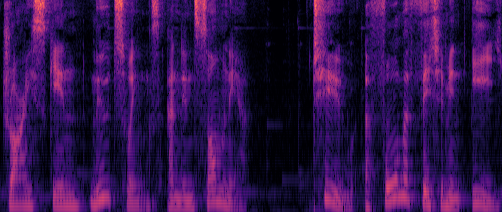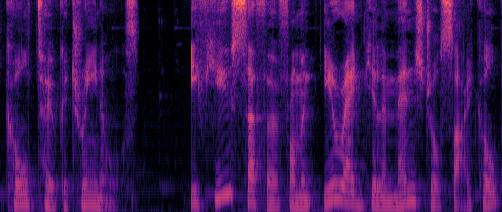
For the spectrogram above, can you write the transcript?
dry skin, mood swings, and insomnia. 2. A form of vitamin E called tocotrienols. If you suffer from an irregular menstrual cycle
